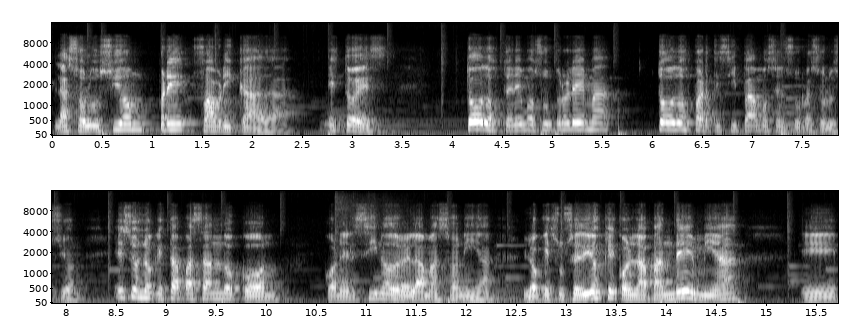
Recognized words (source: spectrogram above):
la solución prefabricada. Esto es, todos tenemos un problema, todos participamos en su resolución. Eso es lo que está pasando con, con el sínodo de la Amazonía. Lo que sucedió es que con la pandemia, eh,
